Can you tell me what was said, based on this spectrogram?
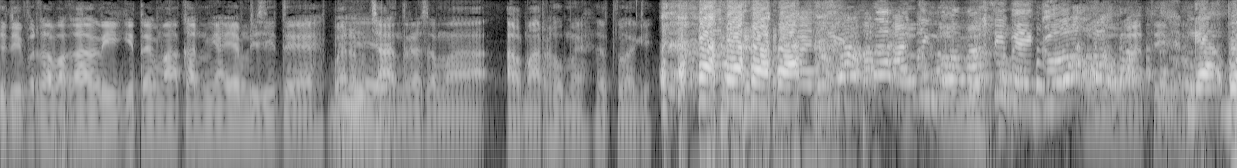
Jadi pertama kali kita makan mie ayam di situ ya, bareng Iya. Chandra sama almarhum ya satu lagi. Anjing belum mati bego. Oh, belum mati. Enggak, bu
